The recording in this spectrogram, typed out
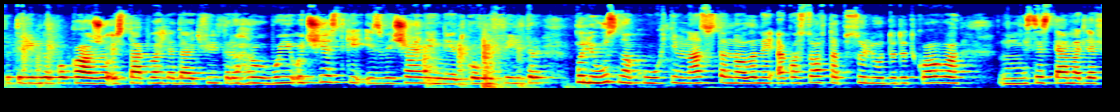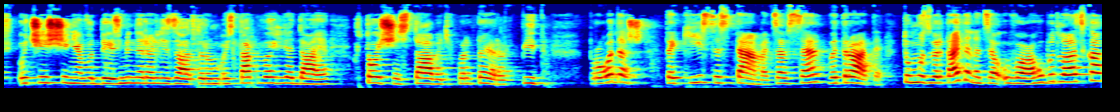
потрібно, покажу. Ось так виглядають фільтри грубої очистки і звичайний нитковий фільтр. Плюс на кухні в нас встановлений екософт Абсолют. Додаткова система для очищення води з мінералізатором. Ось так виглядає. Хто ще ставить в квартирах під продаж такі системи? Це все витрати. Тому звертайте на це увагу, будь ласка.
